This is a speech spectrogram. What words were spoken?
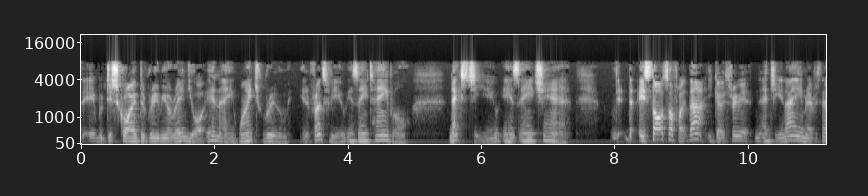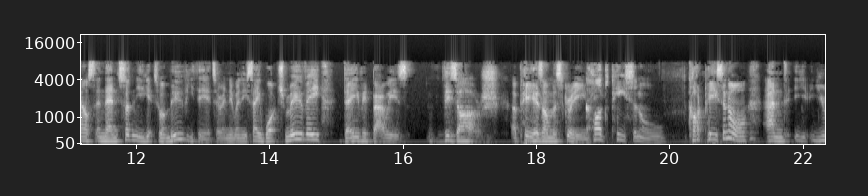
it would describe the room you're in. You are in a white room. In front of you is a table. Next to you is a chair it starts off like that. You go through it and enter your name and everything else, and then suddenly you get to a movie theater, and when you say watch movie, David Bowie's visage appears on the screen. Cod piece and all codpiece and all, and you, you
